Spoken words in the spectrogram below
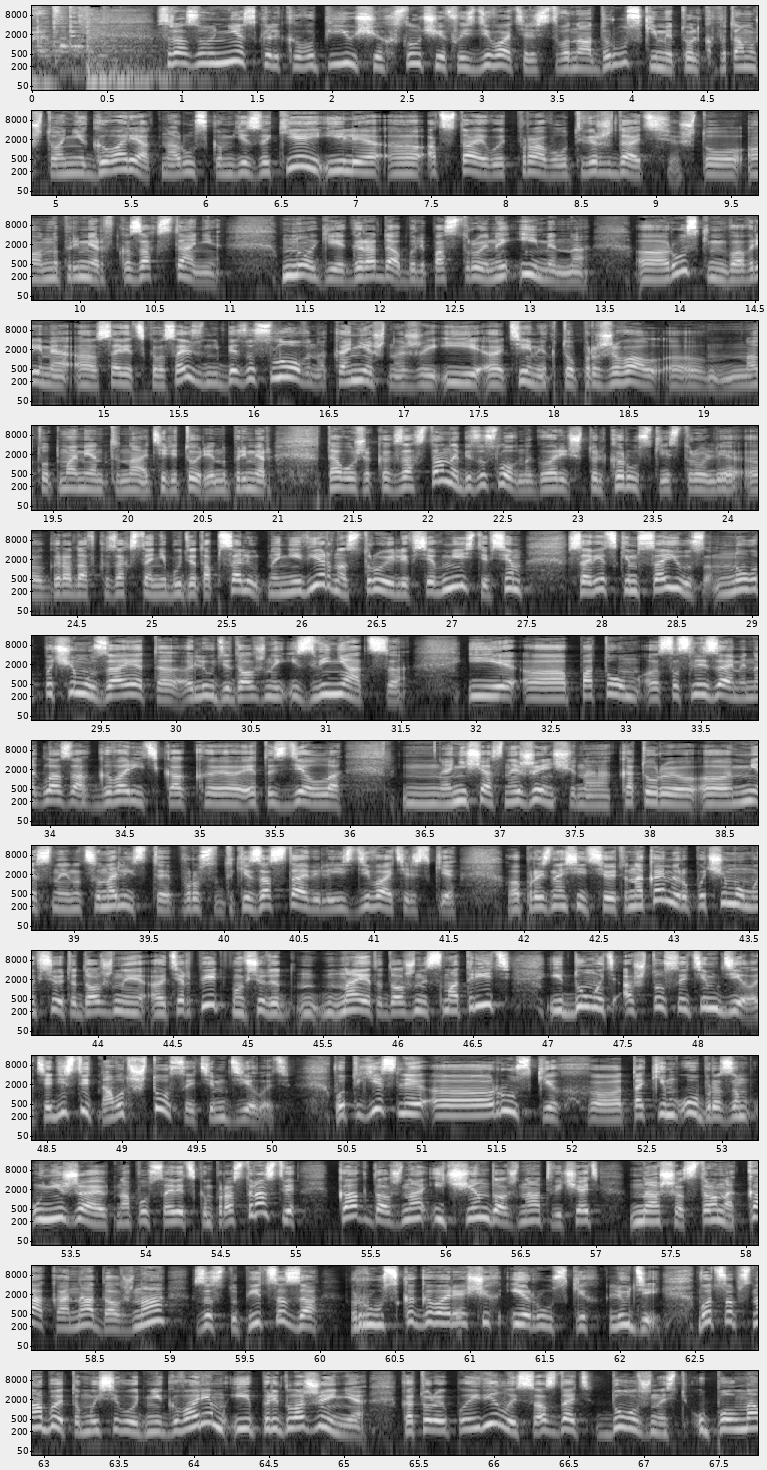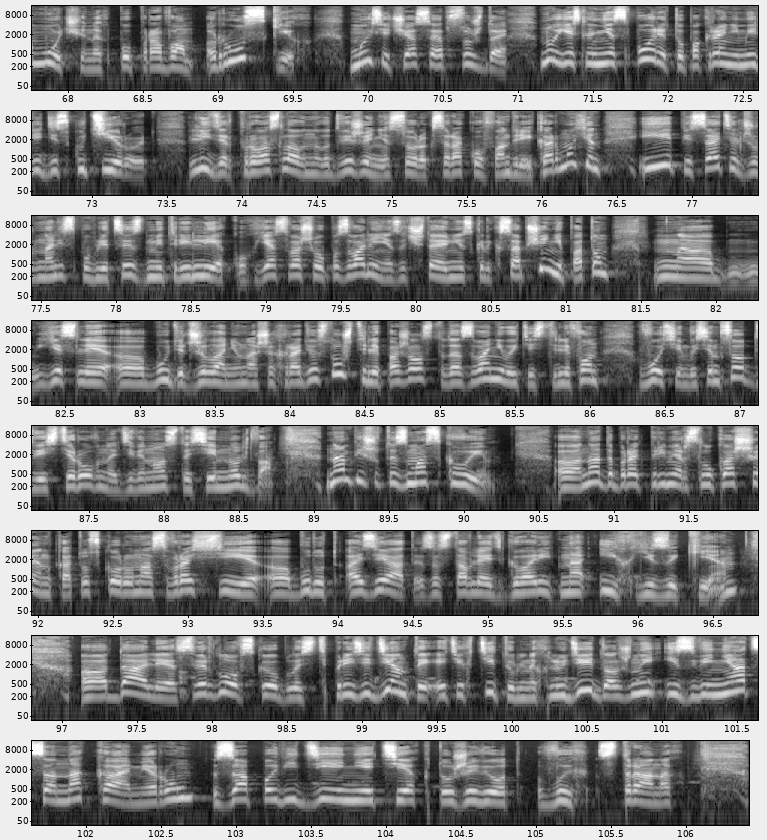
Сразу несколько вопиющих случаев издевательства над русскими только потому, что они говорят на русском языке или э, отстаивают право утверждать, что, э, например, в Казахстане многие города были построены именно э, русскими во время э, Советского Союза. Безусловно, конечно же, и э, теми, кто проживал э, на тот момент на территории, например, того же Казахстана, безусловно, говорить, что только русские строили э, города в Казахстане, будет абсолютно неверно. Строили все вместе, всем Советским Союзом. Но вот почему за это люди должны извиняться и э, потом со слезами на глазах говорить, как э, это сделала несчастная женщина, которую э, местные националисты просто-таки заставили издевательски произносить все это на камеру. Почему мы все это должны терпеть, мы все это, на это должны смотреть и думать, а что с этим делать? А действительно, а вот что с этим делать? Вот если русских таким образом унижают на постсоветском пространстве, как должна и чем должна отвечать наша страна? Как она должна заступиться за русско русскоговорящих и русских людей. Вот, собственно, об этом мы сегодня и говорим. И предложение, которое появилось, создать должность уполномоченных по правам русских, мы сейчас и обсуждаем. Ну, если не спорят, то, по крайней мере, дискутируют. Лидер православного движения 40 40 Андрей Кармухин и писатель, журналист-публицист Дмитрий Лекух. Я, с вашего позволения, зачитаю несколько сообщений. Потом, а, если а, будет желание у наших радиослушателей, пожалуйста, дозванивайтесь. Телефон 8 800 200 ровно 9702. Нам пишут из Москвы. А, надо брать пример с Лукашенко, а то скоро у нас в России а, будут азиаты заставлять говорить на их языке. А, далее, Свердловская область. Президенты этих титульных людей должны извиняться на камеру за поведение тех, кто живет в их странах.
